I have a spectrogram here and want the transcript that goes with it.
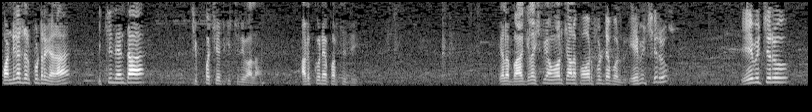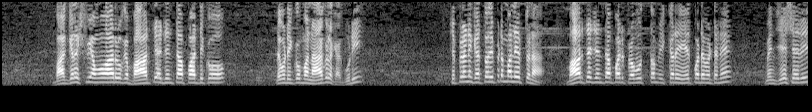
పండుగలు జరుపుకుంటారు కదా ఇచ్చింది ఎంత? చిప్ప చేతికి ఇచ్చింది వాళ్ళ అడుక్కునే పరిస్థితి. ఇలా భాగ్యలక్ష్మి అమ్మవారు చాలా పవర్ఫుల్ టెంపుల్ ఏమిచ్చారు ఏమిచ్చారు భాగ్యలక్ష్మి అమ్మవారు ఒక భారతీయ జనతా పార్టీకో లేకుంటే ఇంకో మా నాయకులకా గుడి? చెప్పినా నేను గతంలో చెప్పినా మళ్ళీ చెప్తున్నా. భారతీయ జనతా పార్టీ ప్రభుత్వం ఇక్కడ ఏర్పడిన వెంటనే మేము చేసేది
